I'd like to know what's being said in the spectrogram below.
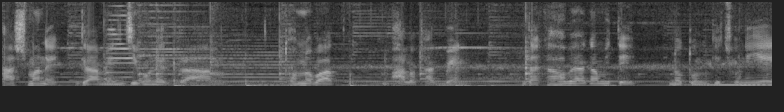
হাঁস মানে গ্রামীণ জীবনের প্রাণ। ধন্যবাদ, ভালো থাকবেন। দেখা হবে আগামীতে নতুন কিছু নিয়ে।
